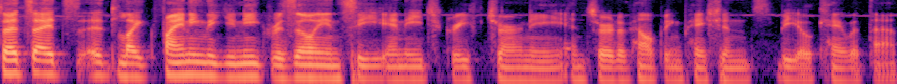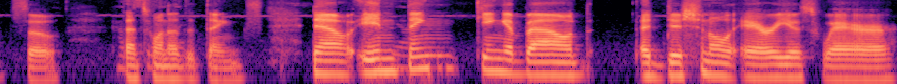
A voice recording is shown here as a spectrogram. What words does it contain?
So it's, it's it's like finding the unique resiliency in each grief journey and sort of helping patients be okay with that. So that's one of the things. Now, in yeah. thinking about additional areas where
